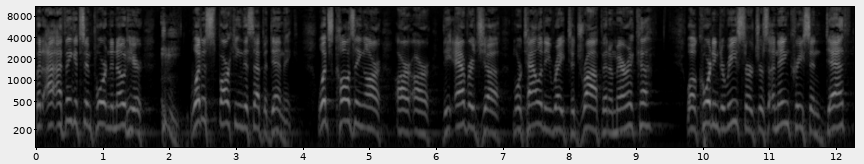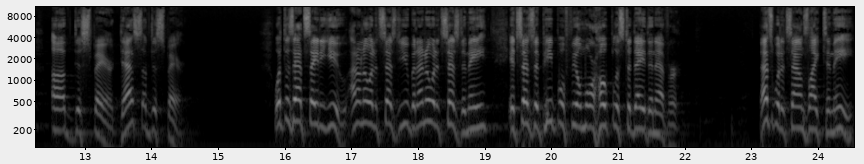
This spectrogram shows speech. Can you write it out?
But I, I think it's important to note here what is sparking this epidemic? What's causing our, our, our the average uh, mortality rate to drop in America? Well, according to researchers, an increase in death of despair. Deaths of despair. What does that say to you? I don't know what it says to you, but I know what it says to me. It says that people feel more hopeless today than ever. That's what it sounds like to me.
